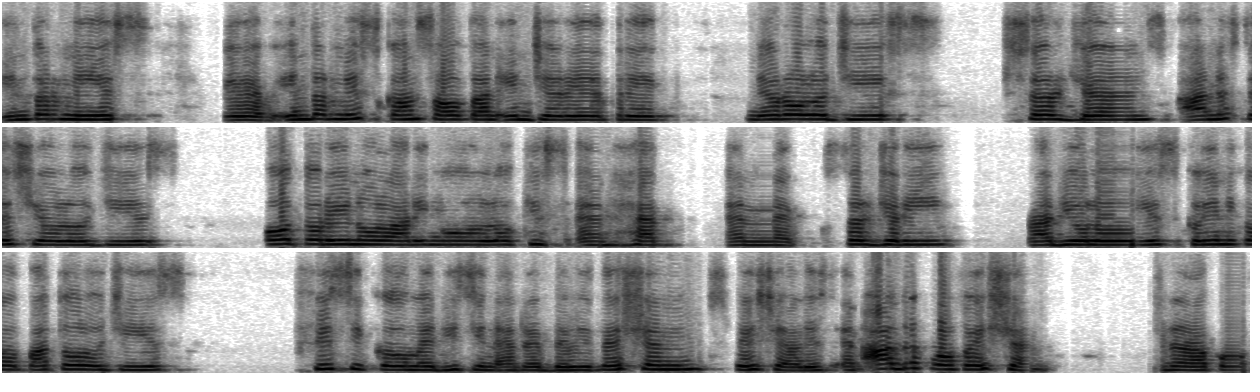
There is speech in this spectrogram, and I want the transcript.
internists. We have internist consultant in geriatric, neurologists, surgeons, anesthesiologists, otorhinolaryngologists and head and neck surgery, radiologists, clinical pathologists, physical medicine and rehabilitation specialists, and other profession, general,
